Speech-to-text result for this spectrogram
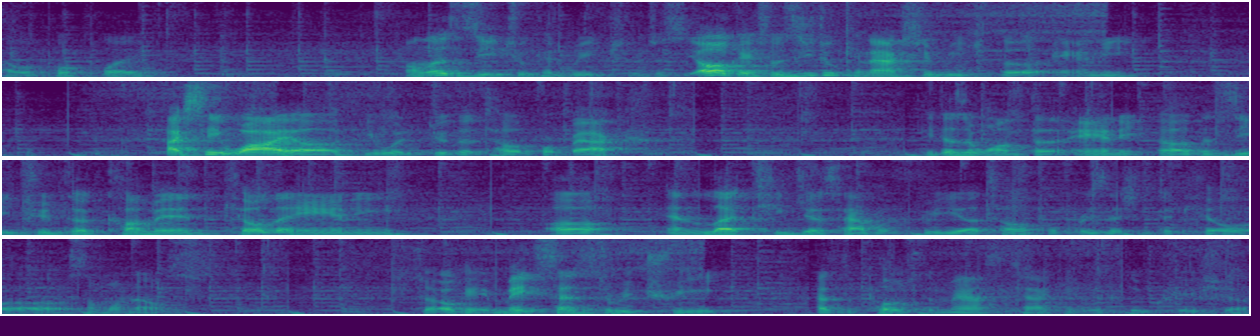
teleport play. Unless Z2 can reach. Let's just see. Oh, okay, so Z2 can actually reach the Annie. I see why uh, he would do the teleport back. He doesn't want the Annie, uh, the Z2 to come in, kill the Annie, uh, and let T just have a free uh, teleport position to kill uh, someone else. So, okay, it makes sense to retreat as opposed to mass attacking with Lucretia.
